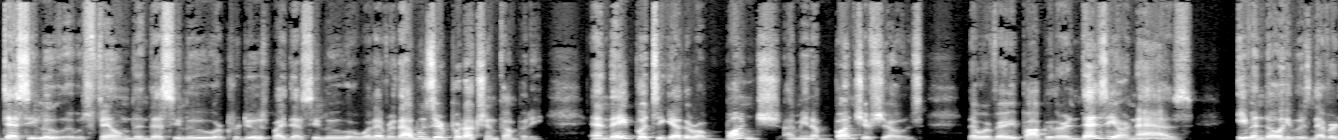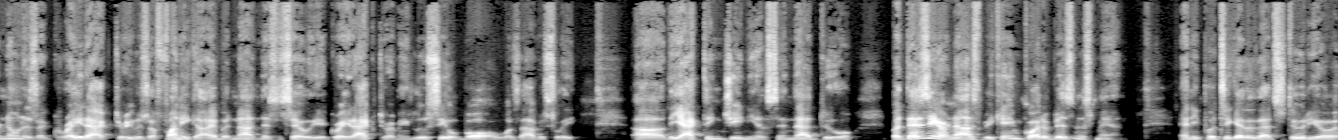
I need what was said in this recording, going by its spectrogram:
Desilu. It was filmed in Desilu or produced by Desilu or whatever. That was their production company. And they put together a bunch, I mean, a bunch of shows that were very popular. And Desi Arnaz even though he was never known as a great actor, he was a funny guy, but not necessarily a great actor. I mean, Lucille Ball was obviously uh, the acting genius in that duo, but Desi Arnaz became quite a businessman, and he put together that studio,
